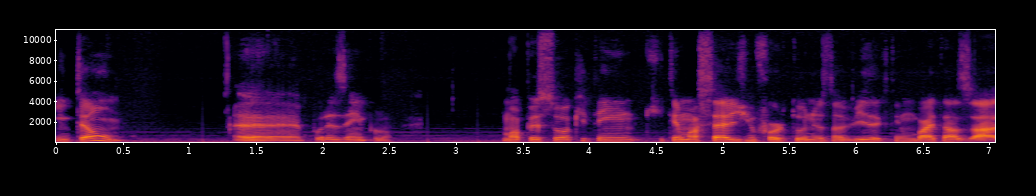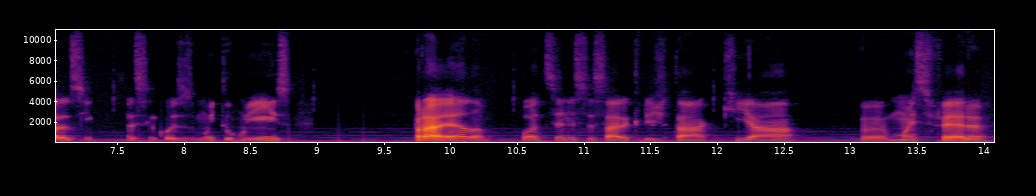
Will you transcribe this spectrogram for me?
Então, é, por exemplo, uma pessoa que tem, que tem uma série de infortúnios na vida, que tem um baita azar, assim, assim coisas muito ruins, para ela pode ser necessário acreditar que há uh, uma esfera,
